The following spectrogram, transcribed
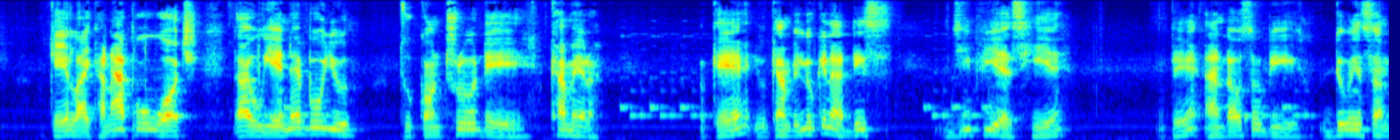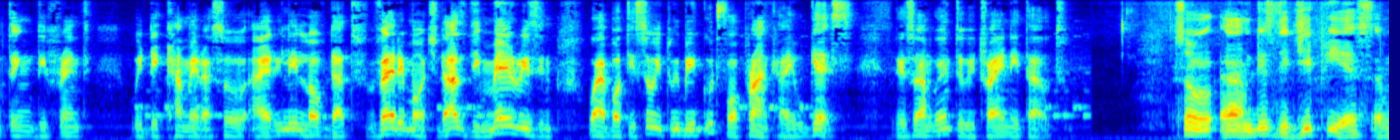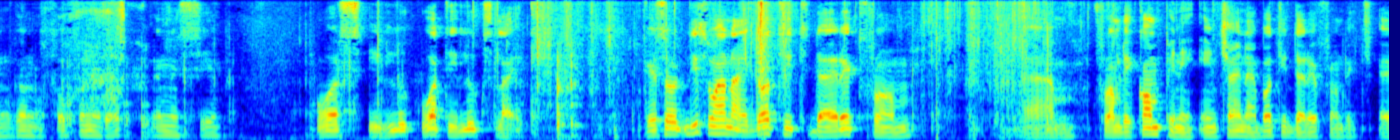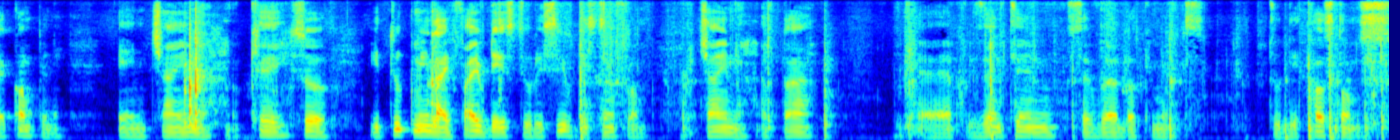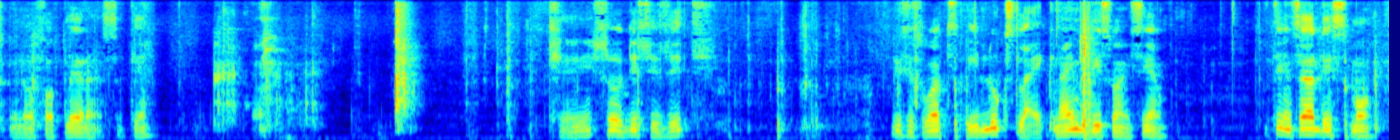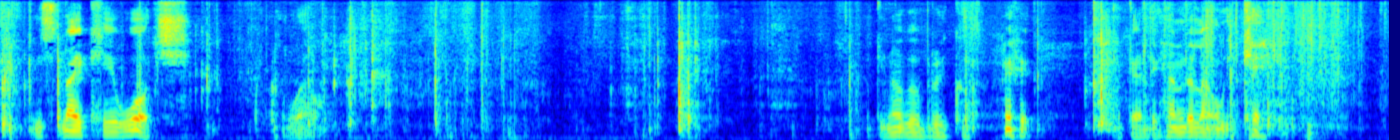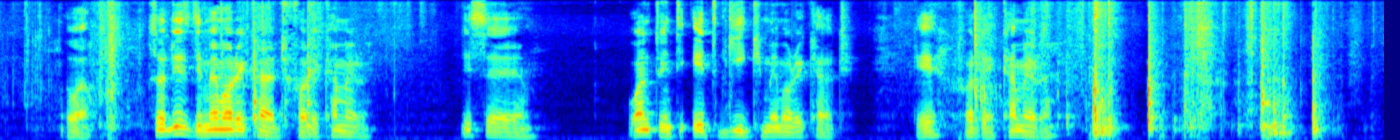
okay? Like an Apple watch that will enable you to control the camera okay? You can be looking at this GPS here okay and also be doing something different with the camera. So i really love that very much. That's the main reason why i bought it. So it will be good for prank i guess. Okay so i'm going to be trying it out. So um this is the gps i'm gonna open it up. Let me see what it look what it looks like. Okay so this one i got it direct from um from the company in China. I bought it direct from the uh, company in China. Okay, so it took me like five days to receive this thing from China after uh, presenting several documents to the customs, you know, for clearance. Okay. Okay, so this is it. This is what it looks like. Now, this one, see. Inside this small. It's like a watch. Wow. You not go break. okay, at the handle and care wow so this is the memory card for the camera this uh 128 gig memory card okay for the camera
